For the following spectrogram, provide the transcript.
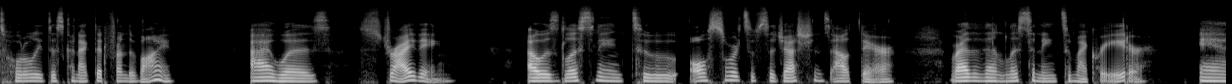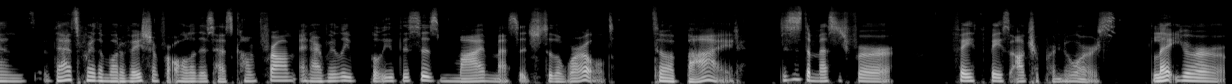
totally disconnected from the vine. I was striving I was listening to all sorts of suggestions out there rather than listening to my creator. And that's where the motivation for all of this has come from. And I really believe this is my message to the world to abide. This is the message for faith based entrepreneurs. Let your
